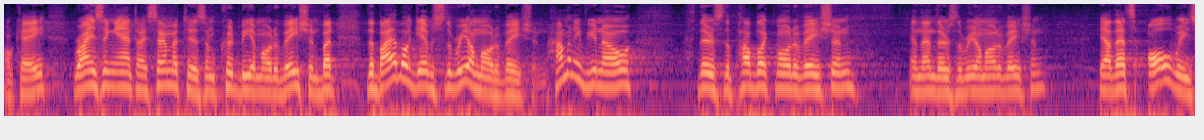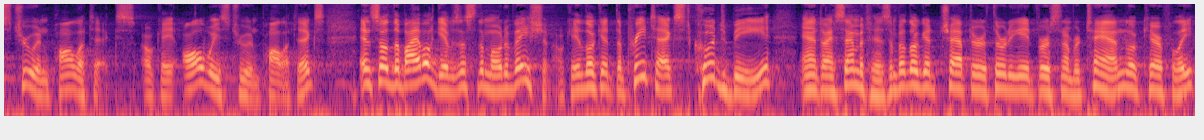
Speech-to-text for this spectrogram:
Okay, rising anti Semitism could be a motivation, but the Bible gives the real motivation. How many of you know there's the public motivation and then there's the real motivation? Yeah, that's always true in politics, okay? Always true in politics. And so the Bible gives us the motivation, okay? Look at the pretext could be anti Semitism, but look at chapter 38, verse number 10. Look carefully.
